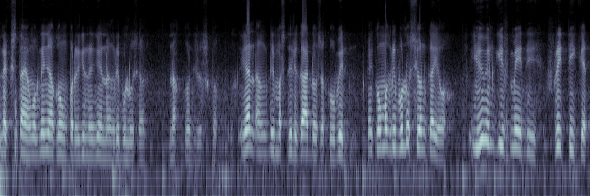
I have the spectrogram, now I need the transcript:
Next time, wag niyo akong parigin-rigin ng revolution. Naku, Diyos ko. Yan ang di mas delikado sa COVID. Kaya kung magrevolusyon kayo, you will give me the free ticket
